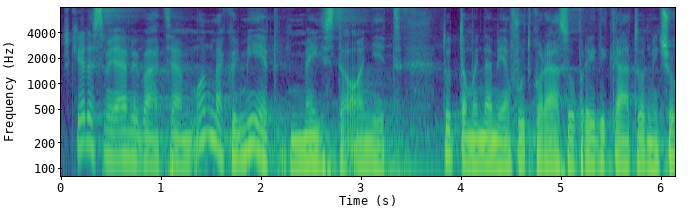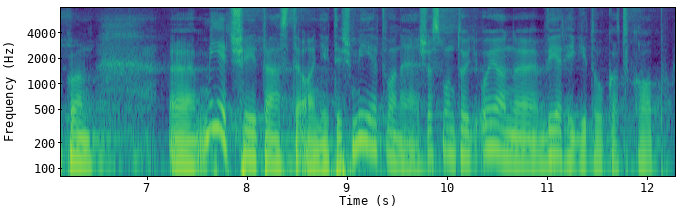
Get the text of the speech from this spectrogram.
És kérdeztem, hogy Ernő bátyám, mondd meg, hogy miért mészte annyit. Tudtam, hogy nem ilyen futkorászó prédikátor, mint sokan, miért sétálsz te annyit, és miért van ez? Azt mondta, hogy olyan vérhigítókat kap,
